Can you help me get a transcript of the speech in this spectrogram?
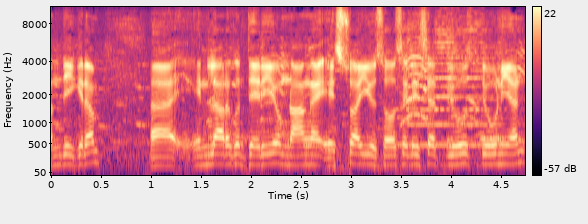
வந்திருக்கிறோம். எல்லாருக்கும் தெரியும் நாங்கள் எஸ்ஒய்யூ சோஷலிஸ்ட் யூத் யூனியன்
